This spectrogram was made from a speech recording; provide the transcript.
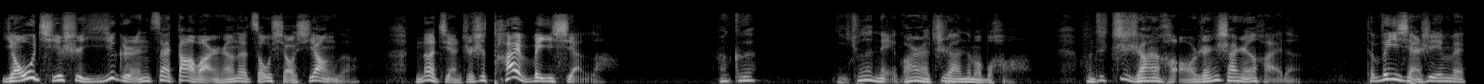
尤其是一个人在大晚上的走小巷子，那简直是太危险了。啊，哥，你住在哪块啊？治安那么不好？我这治安好，人山人海的。它危险是因为，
